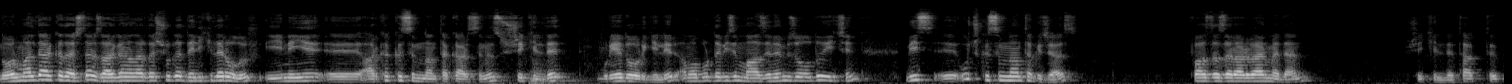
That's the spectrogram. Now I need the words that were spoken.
Normalde arkadaşlar zarganalarda şurada delikler olur. İğneyi e, arka kısımdan takarsınız. Şu şekilde buraya doğru gelir. Ama burada bizim malzememiz olduğu için biz e, uç kısımdan takacağız. Fazla zarar vermeden şu şekilde taktık.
